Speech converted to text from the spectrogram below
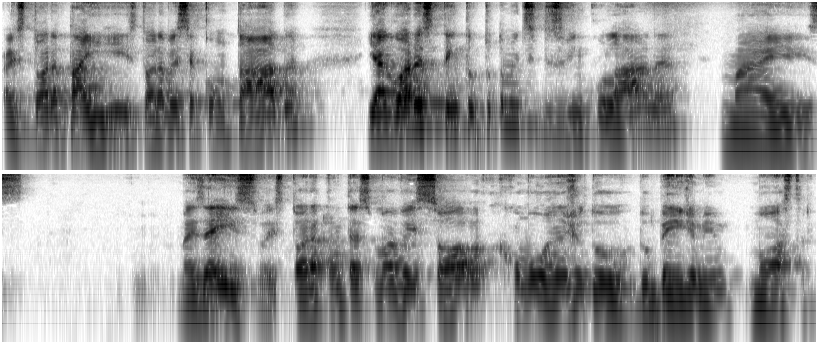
a história tá aí, a história vai ser contada. E agora eles tentam totalmente se desvincular, né? Mas mas é isso, a história acontece uma vez só, como o anjo do, do Benjamin mostra.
